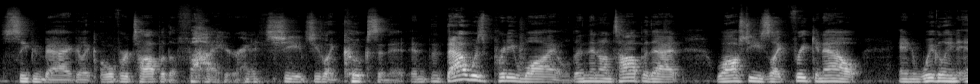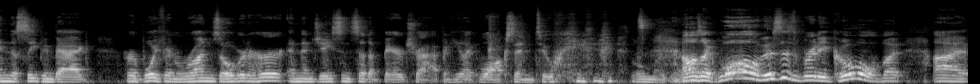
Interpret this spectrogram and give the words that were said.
sleeping bag like over top of the fire and she she like cooks in it and th- that was pretty wild and then on top of that while she's like freaking out and wiggling in the sleeping bag her boyfriend runs over to her and then jason set a bear trap and he like walks into it Oh my god. I was like, whoa, this is pretty cool. But uh,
